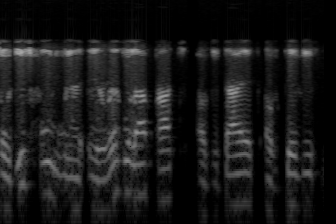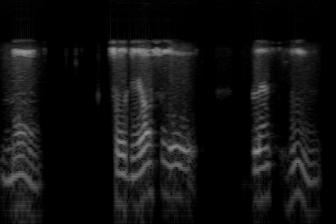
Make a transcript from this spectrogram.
So these food were a regular part of the diet of David's men. So they also blessed him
